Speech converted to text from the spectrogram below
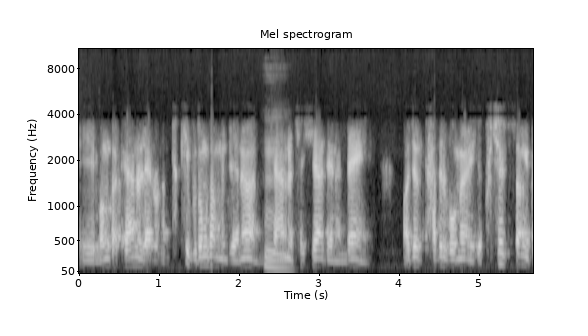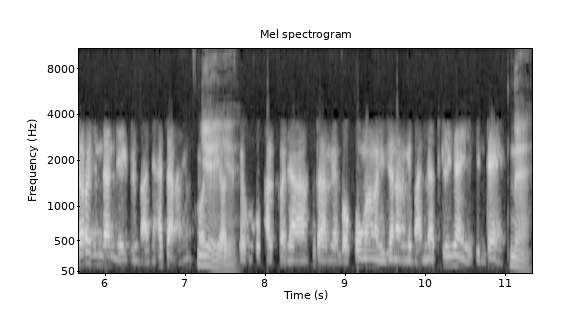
이 뭔가 대안을 내놓는 특히 부동산 문제는 음. 대안을 제시해야 되는데 어제 다들 보면 이제 구체성이 떨어진다는 얘기를 많이 하잖아요. 어떻게 예, 예. 어떻게 공급할 거냐, 그다음에 뭐 공항을 이전하는 게 맞냐 틀리냐 얘기인데 네.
